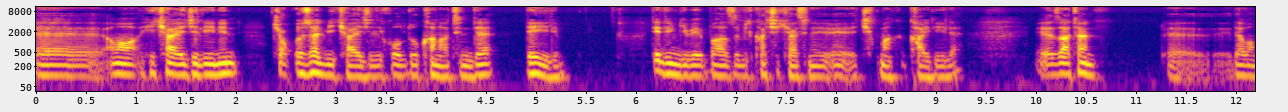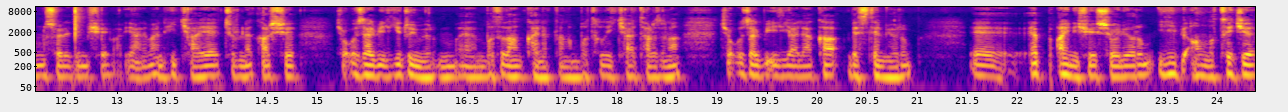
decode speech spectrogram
Eee, ama hikayeciliğinin çok özel bir hikayecilik olduğu kanaatinde değilim. Dediğim gibi bazı birkaç hikayesine eee, çıkmak kaydıyla. Zaten eee, devamlı söylediğim bir şey var. Yani ben hikaye türüne karşı çok özel bir ilgi duymuyorum. Yani batıdan kaynaklanan batılı hikaye tarzına çok özel bir ilgi alaka beslemiyorum. Eee, hep aynı şeyi söylüyorum. İyi bir anlatıcı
